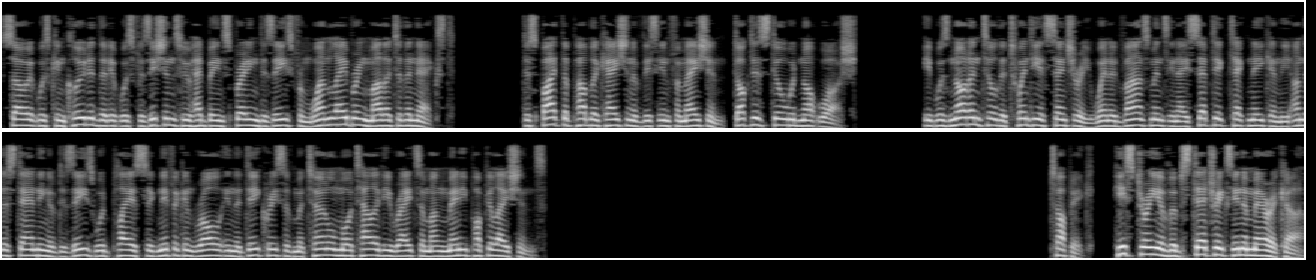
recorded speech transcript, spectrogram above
So it was concluded that it was physicians who had been spreading disease from one laboring mother to the next. Despite the publication of this information, doctors still would not wash. It was not until the 20th century when advancements in aseptic technique and the understanding of disease would play a significant role in the decrease of maternal mortality rates among many populations. History of obstetrics in America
